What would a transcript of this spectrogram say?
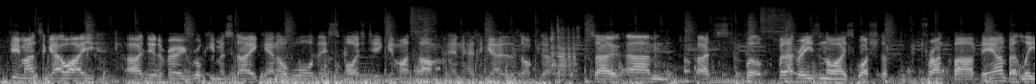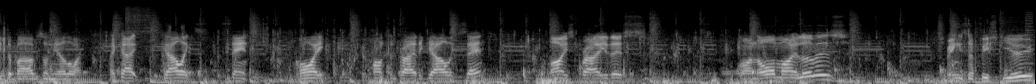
a few months ago, I, I did a very rookie mistake and I wore this ice jig in my thumb and had to go to the doctor. So um, for, that reason, I squash the front barb down, but leave the barbs on the other one. Okay, garlic scent. I concentrated garlic scent. I spray this on all my lures brings the fish to you.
